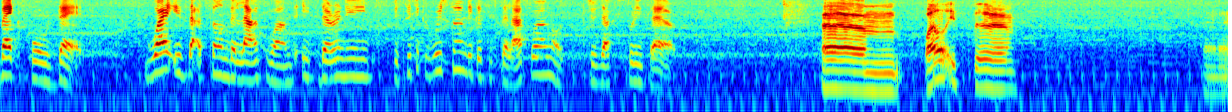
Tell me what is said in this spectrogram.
Back for Dead. Why is that song the last one? Is there any specific reason because it's the last one, or you just put it there? Um, well, it. Uh, uh,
